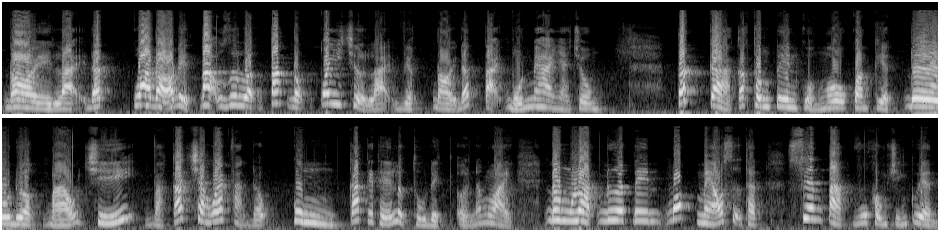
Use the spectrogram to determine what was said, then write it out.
đòi lại đất. Qua đó để tạo dư luận tác động quay trở lại việc đòi đất tại 42 nhà chung. Tất cả các thông tin của Ngô Quang Kiệt đều được báo chí và các trang web phản động cùng các cái thế lực thù địch ở nước ngoài đồng loạt đưa tin bóp méo sự thật, xuyên tạc vu khống chính quyền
